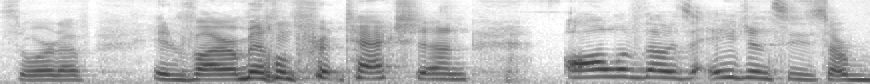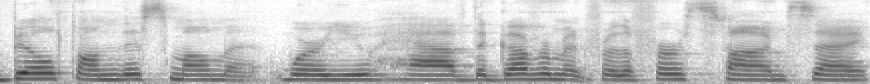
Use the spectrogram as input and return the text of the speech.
sort of environmental protection, all of those agencies are built on this moment where you have the government for the first time saying,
